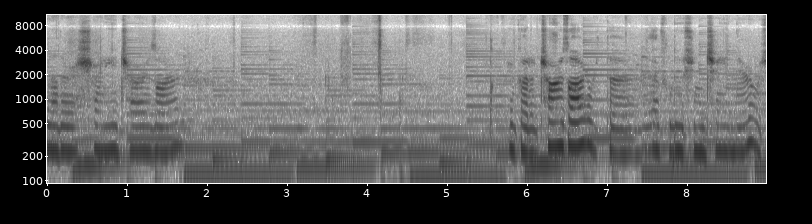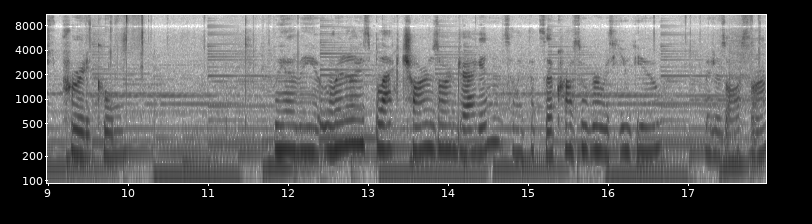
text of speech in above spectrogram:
Another shiny Charizard. We've got a Charizard with the evolution chain there, which is pretty cool. We have a Red Eyes Black Charizard Dragon, so like that's a crossover with Yu-Gi-Oh! which is awesome.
